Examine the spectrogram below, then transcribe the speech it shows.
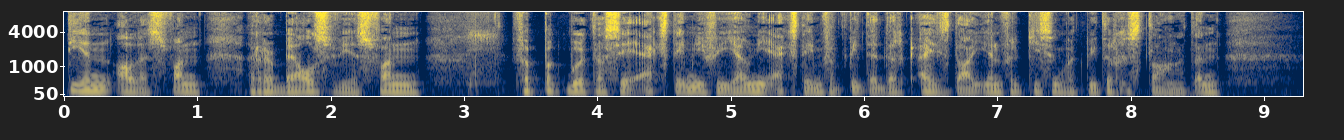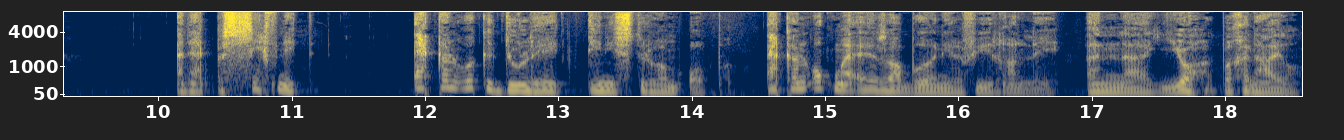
teen alles van rebels wees van vir Pikbota sê ek stem nie vir jou nie ek stem vir Pieter Dirk Eis daai een verkiesing wat Pieter gestaan het. En en ek besef net ek kan ook 'n doel hê teen die stroom op. Ek kan ook my eiers daar bo in die rivier gaan lê en uh, joh ek begin huil.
